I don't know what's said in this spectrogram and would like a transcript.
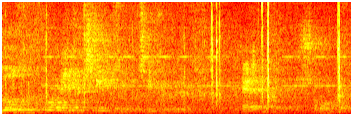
Those are the four major chambers of the chamber theory. Head, shoulder,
